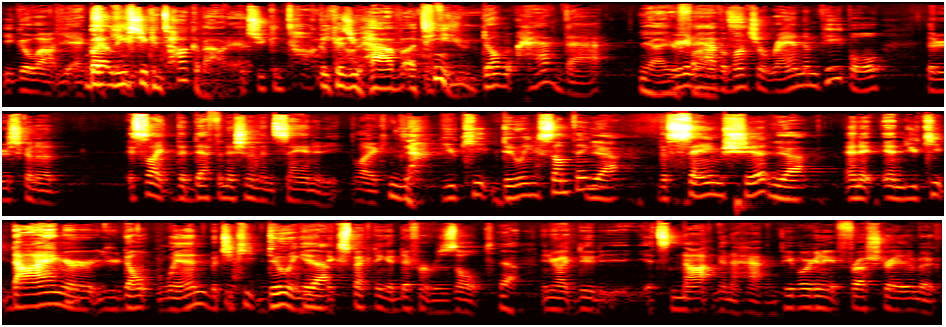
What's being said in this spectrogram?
You go out. You execute. but at least you can talk about it But you can talk because you it. have a team. If you don't have that, Yeah, you're you're, gonna have a bunch of random people that are just gonna. It's like the definition of insanity. Like Yeah. you keep doing something, Yeah. the same shit, Yeah. and it and you keep dying or you don't win, but you keep doing it, Yeah. expecting a different result. Yeah. and you're like, dude, it's not gonna happen. People are gonna get frustrated and be like.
